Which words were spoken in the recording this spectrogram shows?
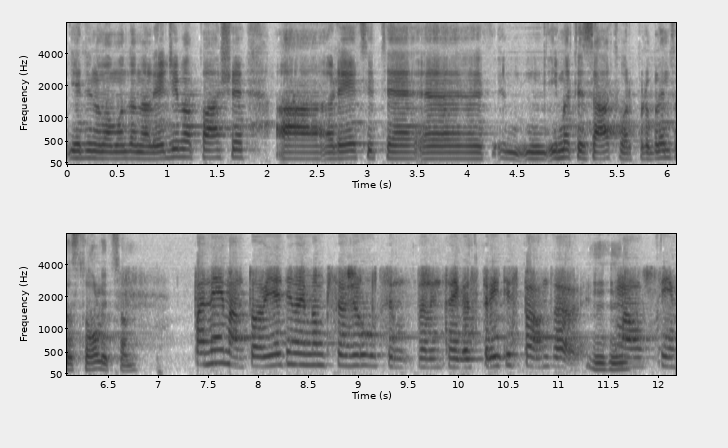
jedino vam onda na leđima paše, a recite, e, imate zatvor, problem sa stolicom. Pa nemam to, jedino imam sa želucem, velim taj gastritis, pa onda malo s tim.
